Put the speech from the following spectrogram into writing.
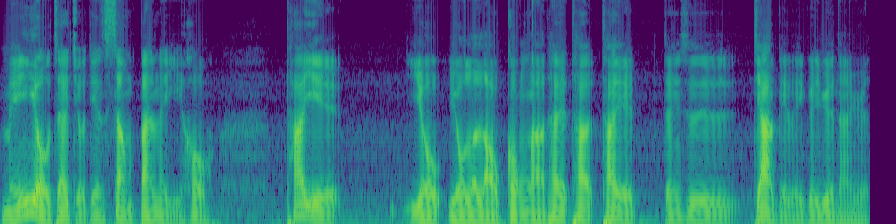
没有在酒店上班了以后，他也有有了老公啊，他也他他也等于是嫁给了一个越南人，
